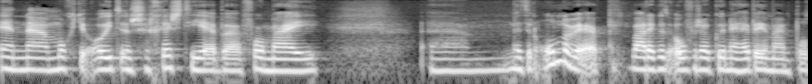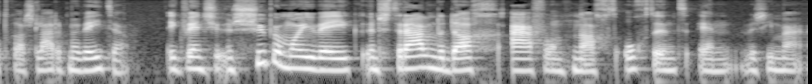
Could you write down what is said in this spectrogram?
En uh, mocht je ooit een suggestie hebben voor mij um, met een onderwerp waar ik het over zou kunnen hebben in mijn podcast, laat het me weten. Ik wens je een super mooie week, een stralende dag, avond, nacht, ochtend. En we zien, maar,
